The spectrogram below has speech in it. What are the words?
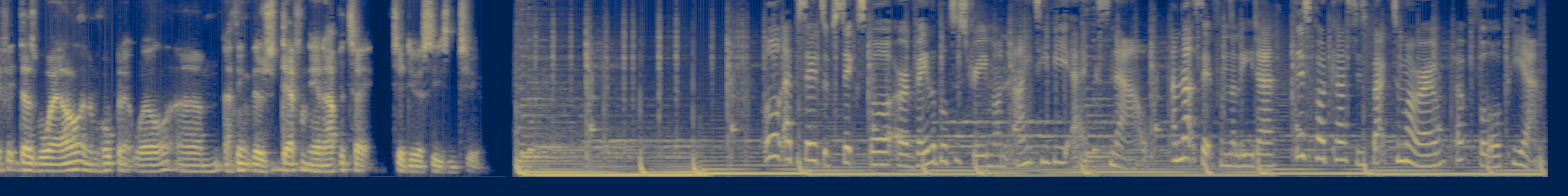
if it does well, and I'm hoping it will, um, I think there's definitely an appetite to do a season two. Episodes of 6 4 are available to stream on ITVX now. And that's it from The Leader. This podcast is back tomorrow at 4 pm.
